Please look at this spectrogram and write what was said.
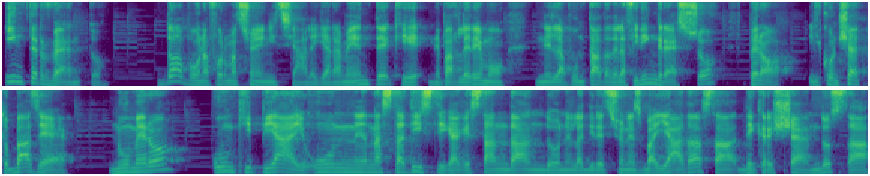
intervento. Dopo una formazione iniziale, chiaramente, che ne parleremo nella puntata della fine ingresso, però il concetto base è numero, un KPI, un, una statistica che sta andando nella direzione sbagliata, sta decrescendo, sta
